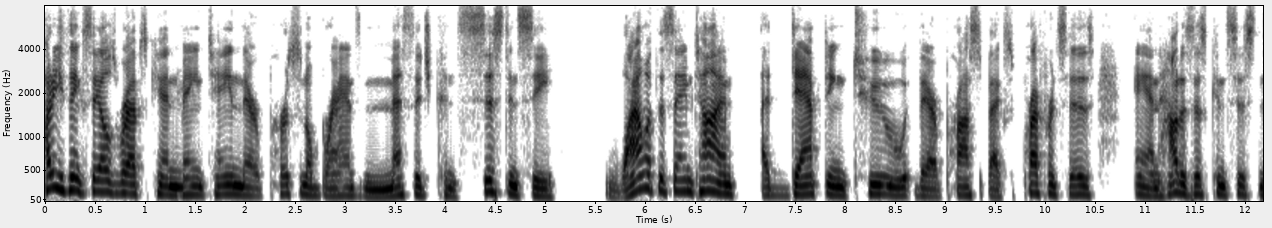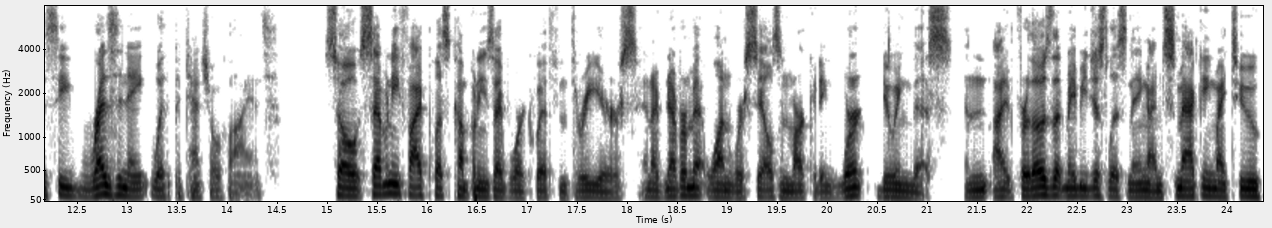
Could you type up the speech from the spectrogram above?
How do you think sales reps can maintain their personal brand's message consistency while at the same time adapting to their prospects' preferences? And how does this consistency resonate with potential clients? So, 75 plus companies I've worked with in three years, and I've never met one where sales and marketing weren't doing this. And I, for those that may be just listening, I'm smacking my two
